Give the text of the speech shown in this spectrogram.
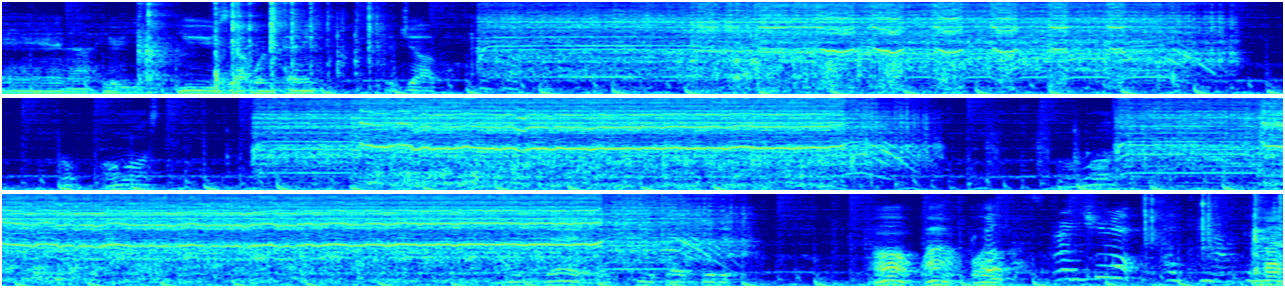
And uh, here, you, you use that one, Penny. Good job. I did it. Oh, wow, wow. It's, I'm sure it, it's not.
